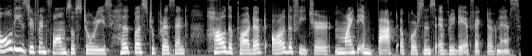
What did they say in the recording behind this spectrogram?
all these different forms of stories help us to present how the product or the feature might impact a person's everyday effectiveness.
